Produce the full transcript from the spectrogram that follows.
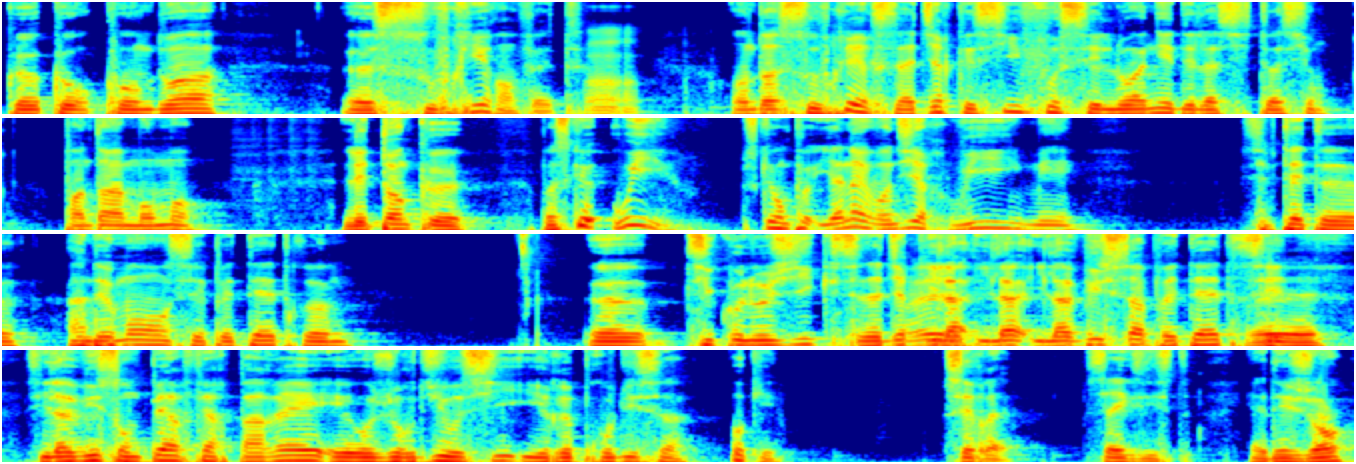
qu'on qu'on doit euh, souffrir en fait. Mm. On doit souffrir, c'est-à-dire que s'il faut s'éloigner de la situation pendant un moment, le temps que... Parce que oui, parce qu'il y en a, ils vont dire, oui, mais c'est peut-être euh, un démon, c'est peut-être euh, psychologique, c'est-à-dire Oui. qu'il a, il a, il a vu ça peut-être. S'il a vu son père faire pareil et aujourd'hui aussi il reproduit ça. Ok, c'est vrai, ça existe. Il y a des gens,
